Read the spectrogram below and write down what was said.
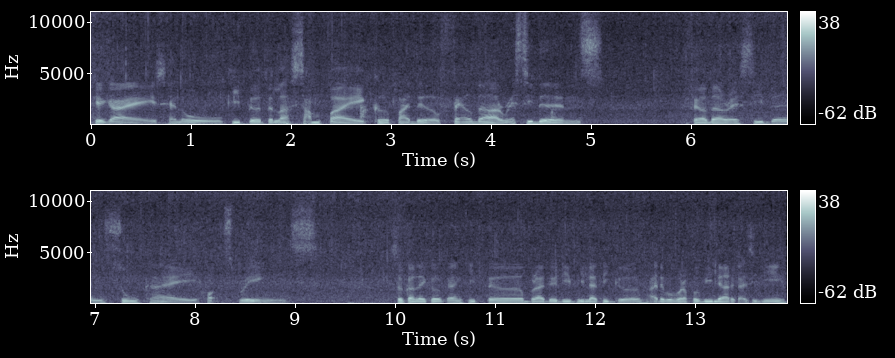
Okay guys, hello. Kita telah sampai kepada Felda Residence. Felda Residence Sungkai Hot Springs. So kalau ikutkan kita berada di Villa 3, ada beberapa villa dekat sini.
